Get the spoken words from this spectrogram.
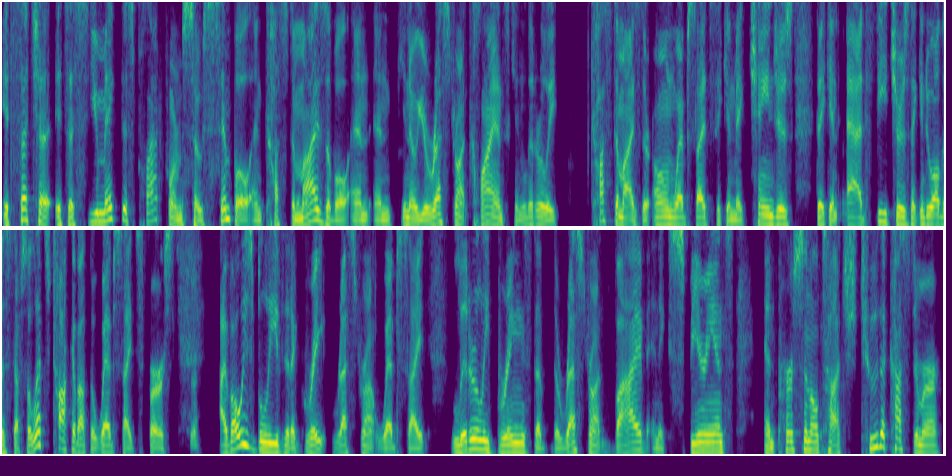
it's such a it's a you make this platform so simple and customizable and and you know your restaurant clients can literally customize their own websites. They can make changes. They can add features. They can do all this stuff. So let's talk about the websites first. Sure. I've always believed that a great restaurant website literally brings the, the restaurant vibe and experience and personal touch to the customer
